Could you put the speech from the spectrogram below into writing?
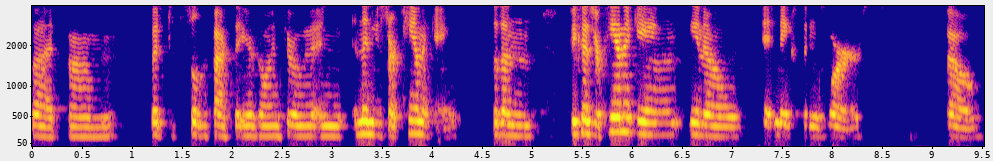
but um but still the fact that you're going through it and, and then you start panicking. So then because you're panicking, you know, it makes things worse. So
